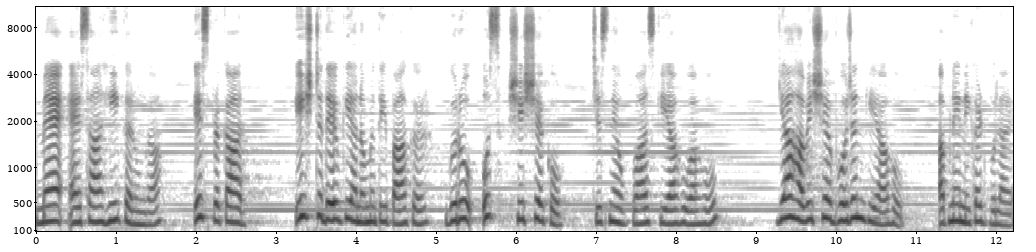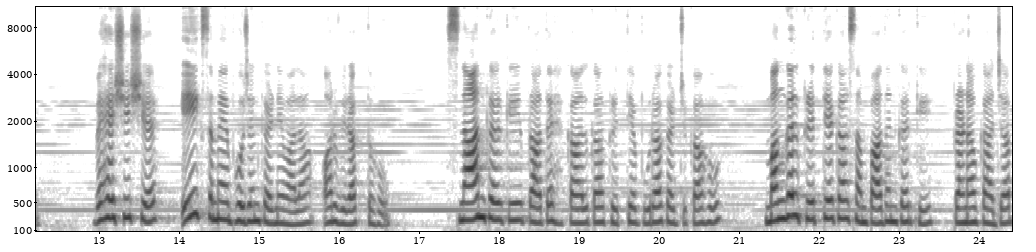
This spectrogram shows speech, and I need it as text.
मैं ऐसा ही करूँगा। इस प्रकार इष्ट देव की अनुमति पाकर गुरु उस शिष्य को, जिसने उपवास किया हुआ हो या भविष्य भोजन किया हो, अपने निकट बुलाए। वह शिष्य एक समय भोजन करने वाला और विरक्त हो। स्नान करके प्रातः काल का कृत्य पूरा कर चुका हो। मंगल कृत्य का संपादन करके प्रणव का जप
